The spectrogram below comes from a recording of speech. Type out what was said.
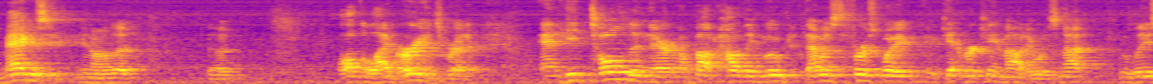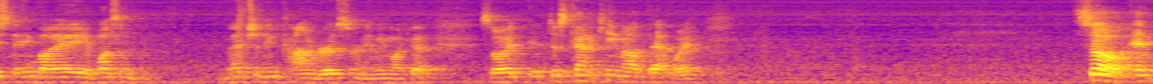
magazine, you know, the, the, all the librarians read it. And he told in there about how they moved it. That was the first way it ever came out. It was not released to anybody, it wasn't mentioned in Congress or anything like that. So it, it just kind of came out that way. So, and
